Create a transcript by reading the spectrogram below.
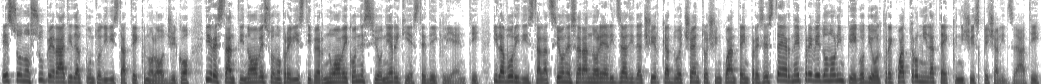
e sono superati dal punto di vista tecnologico. I restanti 9 sono previsti per nuove connessioni a richieste dei clienti. I lavori di installazione saranno realizzati da circa 250 imprese esterne e prevedono l'impiego di oltre 4.000 tecnici specializzati.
